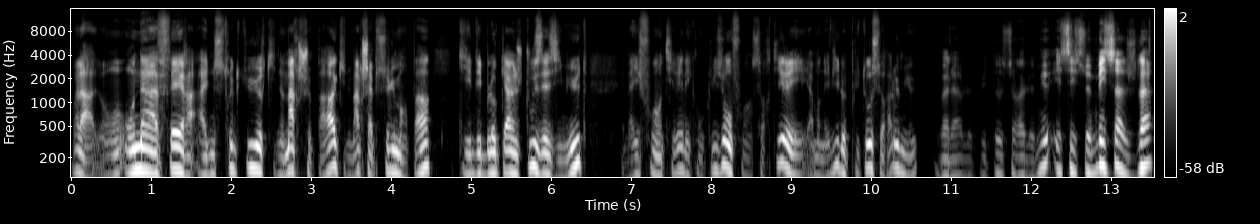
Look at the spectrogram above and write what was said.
Voilà, on, a affaire à une structure qui ne marche pas, qui ne marche absolument pas, qui est des blocages tous azimuts. Ben, il faut en tirer les conclusions, il faut en sortir, et à mon avis, le plus tôt sera le mieux. Voilà, le plus tôt sera le mieux. Et c'est ce message-là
